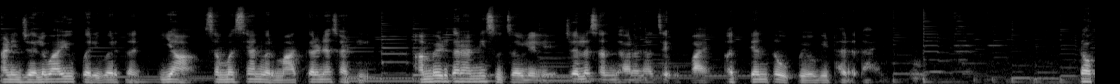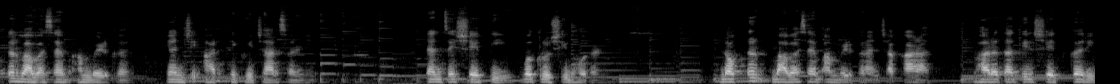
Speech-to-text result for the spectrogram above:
आणि जलवायू परिवर्तन या समस्यांवर मात करण्यासाठी आंबेडकरांनी सुचवलेले जलसंधारणाचे उपाय अत्यंत उपयोगी ठरत आहेत. डॉक्टर बाबासाहेब आंबेडकर यांची आर्थिक विचारसरणी. त्यांचे शेती व कृषी धोरण. डॉक्टर बाबासाहेब आंबेडकरांच्या काळात भारतातील शेतकरी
